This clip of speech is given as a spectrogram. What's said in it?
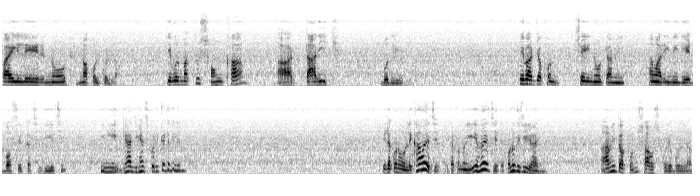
ফাইলের নোট নকল করলাম। কেবলমাত্র সংখ্যা আর তারিখ বদলিয়ে দিলাম। এবার যখন সেই নোট আমি আমার ইমিডিয়েট বসের কাছে দিয়েছি। তিনি ঘ্যাঁচ ঘ্যাঁচ করে কেটে দিলেন। এটা কোনো লেখা হয়েছে? এটা কোনো ইয়ে হয়েছে? এটা কোনো কিছুই হয়নি। আমি তখন সাহস করে বললাম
